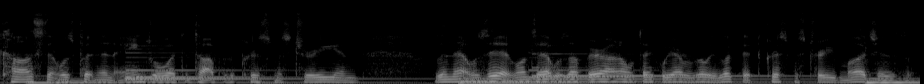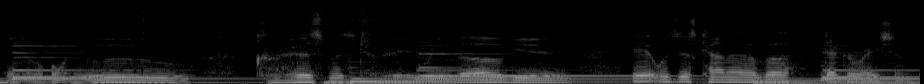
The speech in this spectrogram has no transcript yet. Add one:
constant was putting an angel at the top of the Christmas tree and then that was it. Once that was up there, I don't think we ever really looked at the Christmas tree much as, you know, going, ooh, Christmas tree, we love you it was just kind of a decoration.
